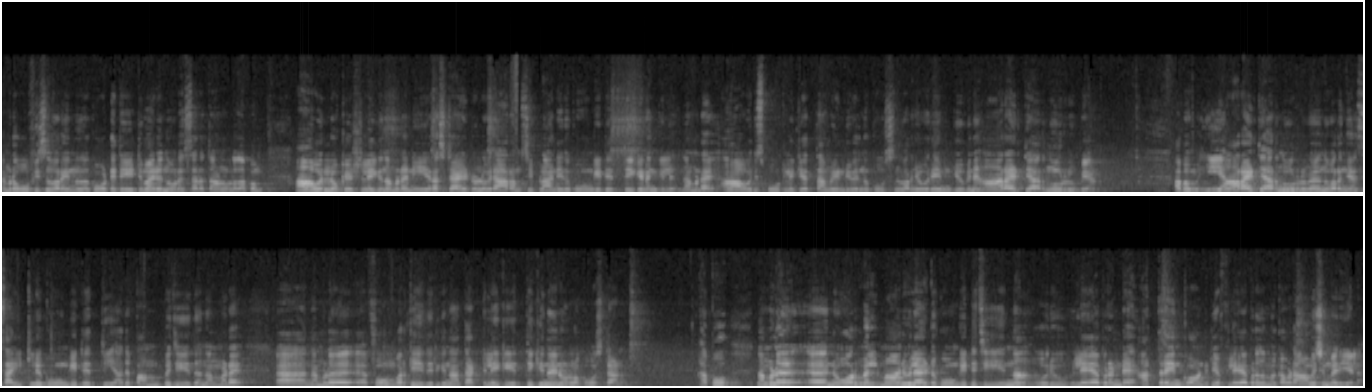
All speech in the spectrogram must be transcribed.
നമ്മുടെ ഓഫീസ് പറയുന്നത് കോട്ടയത്ത് ഏറ്റുമാരി എന്ന് പറയുന്ന സ്ഥലത്താണുള്ളത്. അപ്പം ആ ഒരു ലൊക്കേഷനിലേക്ക് നമ്മുടെ നിയറസ്റ്റ് ആയിട്ടുള്ള ഒരു ആർ എം സി പ്ലാന്റ് ചെയ്ത് കോൺക്രീറ്റ് എത്തിക്കണമെങ്കിൽ നമ്മുടെ ആ ഒരു സ്പോട്ടിലേക്ക് എത്താൻ വേണ്ടി വരുന്ന കോസ്റ്റ് എന്ന് പറഞ്ഞാൽ ഒരു എം ക്യൂബിന് ആറായിരത്തി അറുന്നൂറ് രൂപയാണ്. അപ്പം ഈ ആറായിരത്തി അറുന്നൂറ് രൂപ എന്ന് പറഞ്ഞാൽ സൈറ്റിൽ കോങ്കിറ്റ് എത്തി അത് പമ്പ് ചെയ്ത് നമ്മുടെ നമ്മൾ ഫോം വർക്ക് ചെയ്തിരിക്കുന്ന ആ തട്ടിലേക്ക് എത്തിക്കുന്നതിനുള്ള കോസ്റ്റാണ്. അപ്പോൾ നമ്മൾ നോർമൽ മാനുവലായിട്ട് കോങ്കിറ്റ് ചെയ്യുന്ന ഒരു ലേബറിന്റെ അത്രയും ക്വാണ്ടിറ്റി ഓഫ് ലേബർ നമുക്ക് അവിടെ ആവശ്യം വരികയില്ല.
